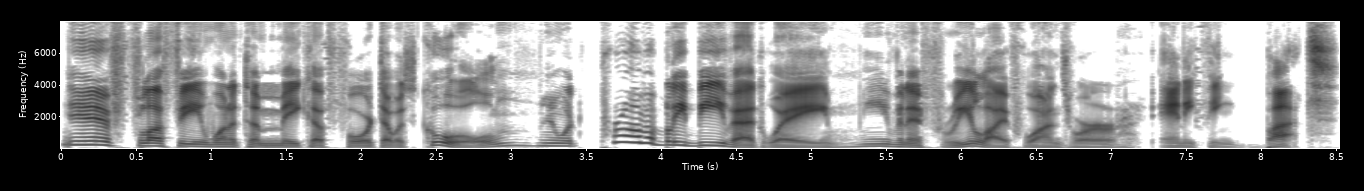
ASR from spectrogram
If Fluffy wanted to make a fort that was cool, it would probably be that way, even if real-life ones were anything but.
